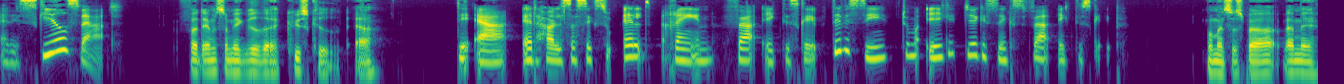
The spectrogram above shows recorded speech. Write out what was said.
er det skidesvært. For dem, som ikke ved, hvad kyskhed er. Det er at holde sig seksuelt ren før ægteskab. Det vil sige, du må ikke dyrke sex før ægteskab. Må man så spørge, hvad med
